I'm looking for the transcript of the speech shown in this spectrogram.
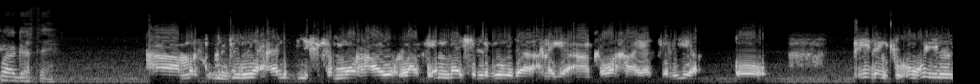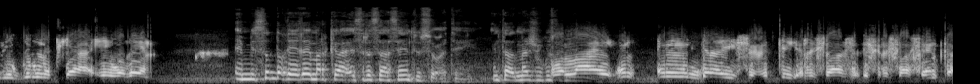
Waa gartay haa marka gudoomiye xaaladiisa kama warhaayo laakiin in meesha laga wadaa aniga aan ka warhaya keliya oo ciidanka ugu yimid oo gurmadka ay wadeen. Imise daqiiqay marka israsaaseyntu socotay? Intaad meesha ku wallaahi in in muddo ay socotay risaas israsaaseynta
